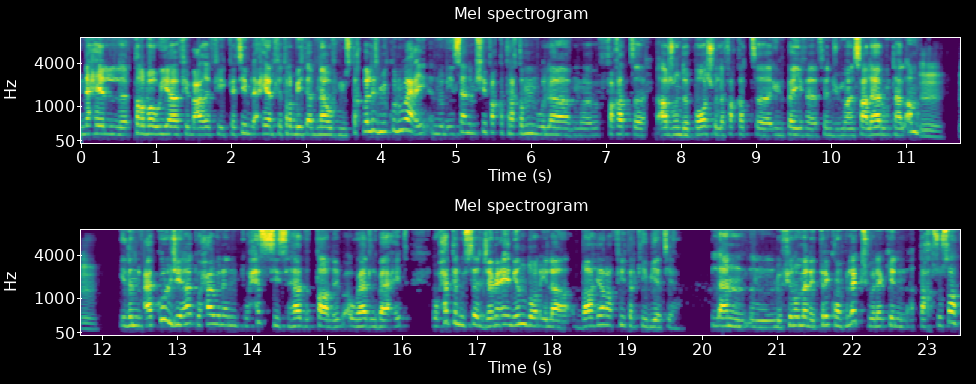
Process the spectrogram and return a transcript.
الناحيه التربوية في بعض في كثير من الأحيان في تربية أبنائه في المستقبل لازم يكون واعي أنه الإنسان ماشي فقط رقم ولا فقط argent de poche ولا فقط une paye fin de mois وانتهى الأمر. اذا على كل جهه تحاول أن تحسس هذا الطالب أو هذا الباحث أو حتى الأستاذ الجامعي أن ينظر إلى ظاهرة في تركيبيتها. الآن le phénomène très complexe ولكن التخصصات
